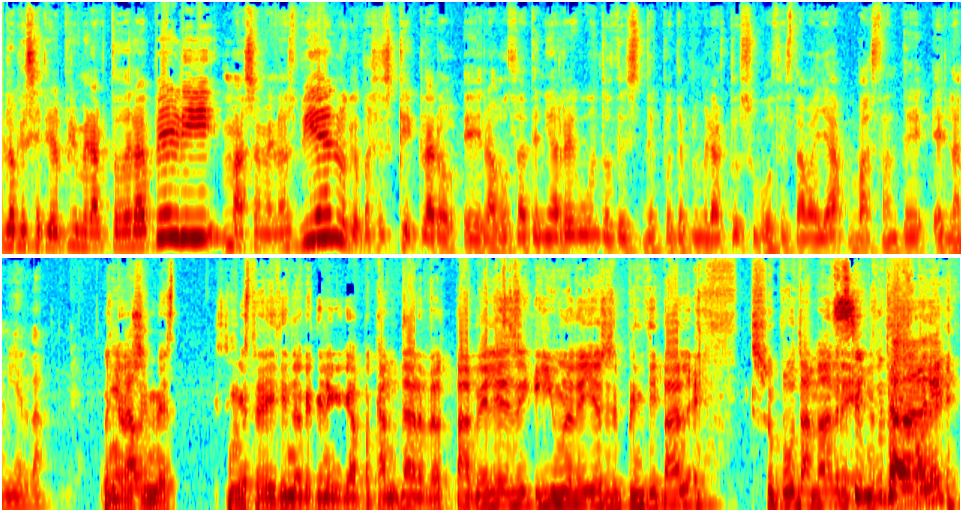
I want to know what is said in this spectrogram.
lo que sería el primer acto de la peli, más o menos bien, lo que pasa es que claro, eh, la voz la tenía Regu, entonces después del primer acto su voz estaba ya bastante en la mierda. Coño, Llegaba- si me, si me está diciendo que tiene que cantar dos papeles y uno de ellos es el principal, su puta madre. Su ¿no puta madre.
